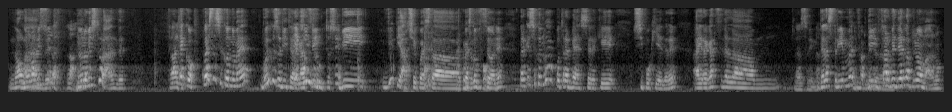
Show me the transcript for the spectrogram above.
No, non ho visto la... l'Ande. Non ho visto l'Ande. Ecco, questa secondo me... Voi cosa dite È ragazzi? contrutto, sì. Vi, vi piace questa, questa opzione? Perché secondo me potrebbe essere che si può chiedere ai ragazzi della, Della stream. della stream Di far di vedere- far vedere la prima mano.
